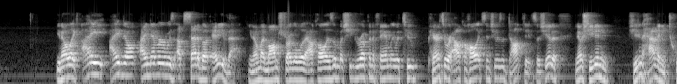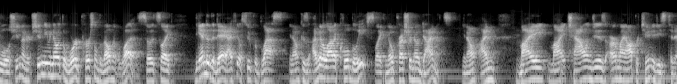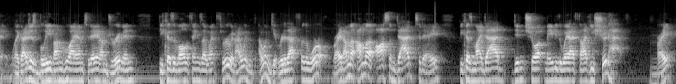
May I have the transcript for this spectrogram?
you know like i i don't i never was upset about any of that you know, my mom struggled with alcoholism, but she grew up in a family with two parents who were alcoholics, and she was adopted. So she had a, you know, she didn't she didn't have any tools. She didn't under, she didn't even know what the word personal development was. So it's like the end of the day, I feel super blessed, you know, because I've got a lot of cool beliefs, like no pressure, no diamonds. You know, I'm my my challenges are my opportunities today. Like I just believe I'm who I am today, and I'm driven because of all the things I went through, and I wouldn't I wouldn't get rid of that for the world, right? I'm a, I'm an awesome dad today because my dad didn't show up maybe the way I thought he should have, mm. right?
